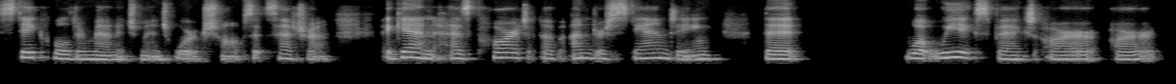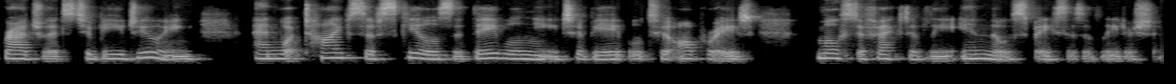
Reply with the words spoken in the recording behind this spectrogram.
stakeholder management workshops, etc. Again, as part of understanding that what we expect our, our graduates to be doing and what types of skills that they will need to be able to operate most effectively in those spaces of leadership.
